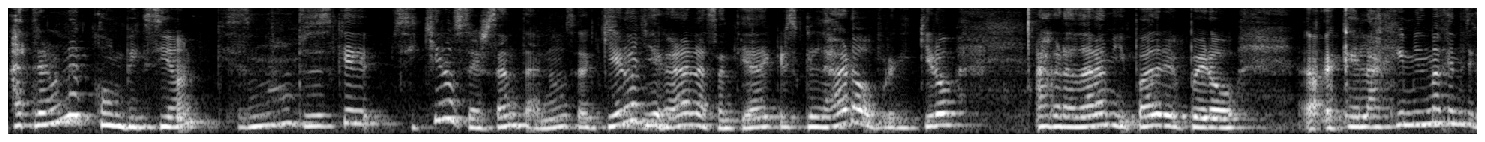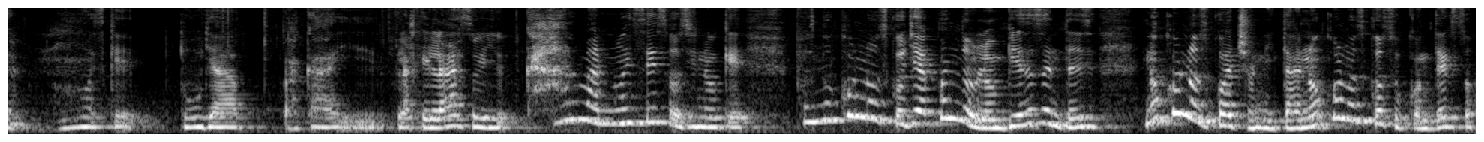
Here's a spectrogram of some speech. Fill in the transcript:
a traer una convicción que dices, no, pues es que sí quiero ser santa, ¿no? O sea, quiero llegar a la santidad de Cristo, claro, porque quiero agradar a mi Padre, pero que la misma gente diga, no, es que tú ya acá y flagelazo y calma, no es eso, sino que pues no conozco, ya cuando lo empiezas a entender, no conozco a Chonita, no conozco su contexto,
